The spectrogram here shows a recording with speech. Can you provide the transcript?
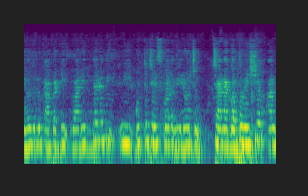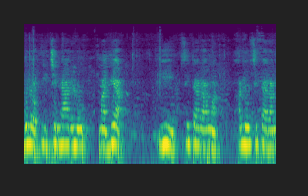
యోధులు కాబట్టి వారిద్దరిని గుర్తు చేసుకోవడం ఈ రోజు చాలా గొప్ప విషయం. అందులో ఈ చిన్నారులు మధ్య ఈ సీతారామ అల్లు సీతారామ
